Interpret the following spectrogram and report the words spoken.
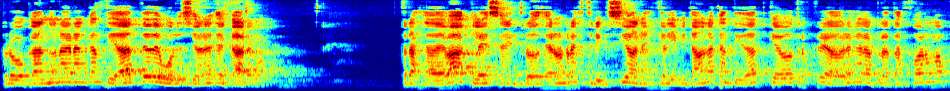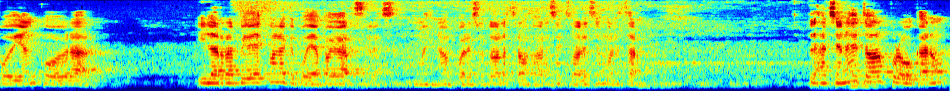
Provocando una gran cantidad de devoluciones de cargo. Tras la debacle, se introdujeron restricciones que limitaban la cantidad que otros creadores de la plataforma podían cobrar y la rapidez con la que podía pagárseles. Me Imagino por eso todos los trabajadores sexuales se molestaron. Las acciones de Thor provocaron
